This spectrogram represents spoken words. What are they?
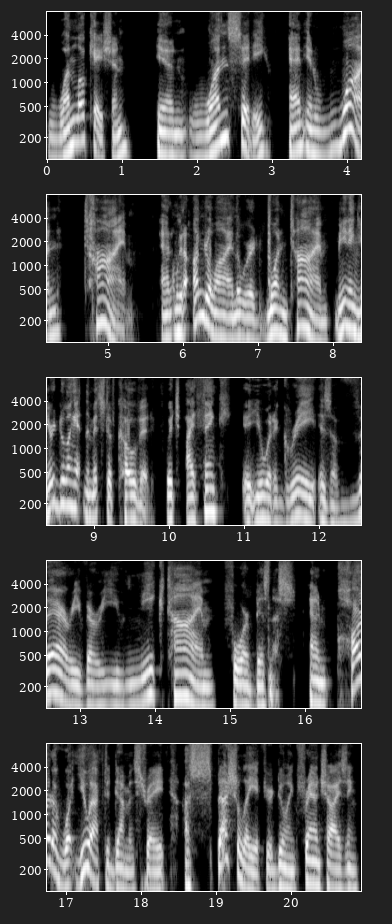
one location, in one city, and in one time. And I'm going to underline the word one time, meaning you're doing it in the midst of COVID, which I think you would agree is a very, very unique time for business. And part of what you have to demonstrate, especially if you're doing franchising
